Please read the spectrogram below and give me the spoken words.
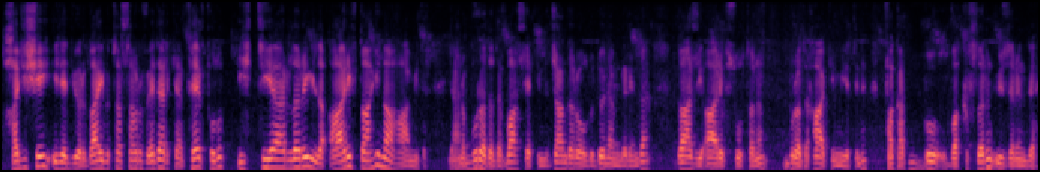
Hacı Şeyh ile diyor gaybı tasarruf ederken fevt olup ihtiyarlarıyla Arif dahi nahamidir. Yani burada da bahsettiğimiz Candaroğlu dönemlerinde Gazi Arif Sultan'ın burada hakimiyetini fakat bu vakıfların üzerinde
